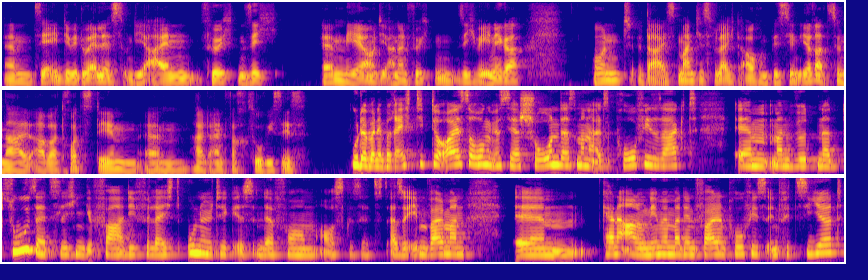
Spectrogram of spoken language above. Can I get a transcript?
ähm, sehr individuell ist. Und die einen fürchten sich äh, mehr und die anderen fürchten sich weniger. Und da ist manches vielleicht auch ein bisschen irrational, aber trotzdem ähm, halt einfach so, wie es ist. Gut, aber eine berechtigte Äußerung ist ja schon, dass man als Profi sagt, ähm, man wird einer zusätzlichen Gefahr, die vielleicht unnötig ist, in der Form ausgesetzt. Also eben weil man, ähm, keine Ahnung, nehmen wir mal den Fall, ein Profi ist infiziert,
